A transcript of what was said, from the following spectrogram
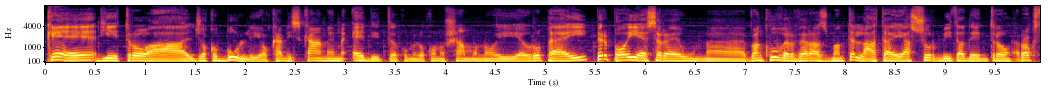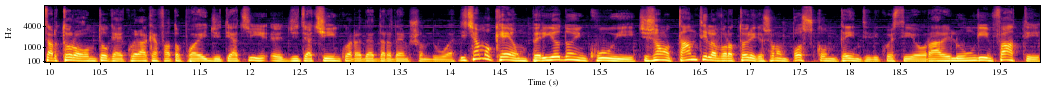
che è dietro al gioco Bully o Canis Canem Edit come lo conosciamo noi europei per poi essere un Vancouver verrà smantellata e assorbita dentro Rockstar Toronto che è quella che ha fatto poi GTA, C- GTA 5 Red Dead Redemption 2 diciamo che è un periodo in cui ci sono tanti lavoratori che sono un po' scontenti di questi orari lunghi. Infatti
